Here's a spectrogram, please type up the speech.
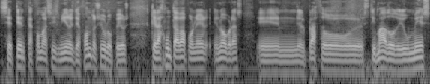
70,6 millones de fondos europeos que la Junta va a poner en obras en el plazo estimado de un mes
